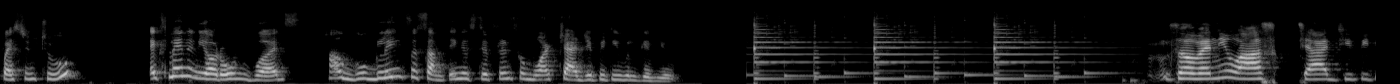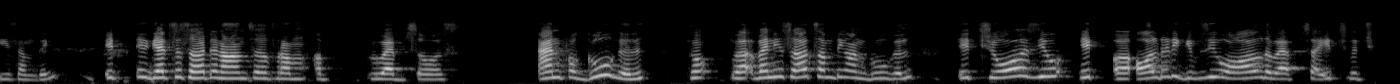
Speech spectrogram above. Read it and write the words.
Question two. Explain in your own words how Googling for something is different from what ChatGPT will give you. So when you ask chat gpt something it, it gets a certain answer from a web source. And for google so when you search something on google it shows you it uh, already gives you all the websites which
